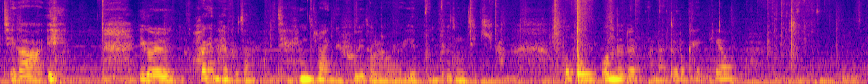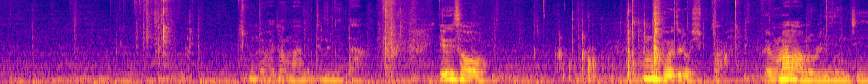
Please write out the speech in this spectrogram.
제가 이, 이걸 확인해 보잖아요. 제가 힘들어하는 게 보이더라고요. 예쁜 표정 짓기가. 후보 오늘은 안 하도록 할게요. 오늘 화장 마음에 듭니다. 여기서 한번 보여드리고 싶다. 얼마나 안 어울리는지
